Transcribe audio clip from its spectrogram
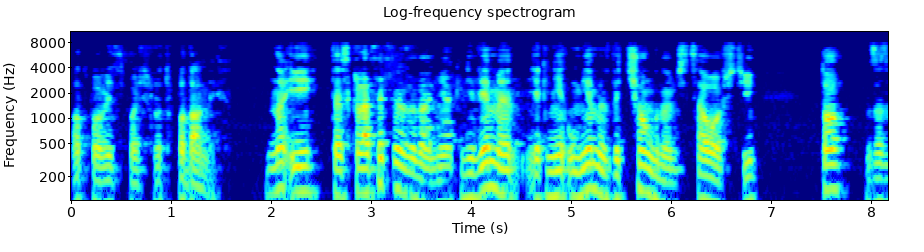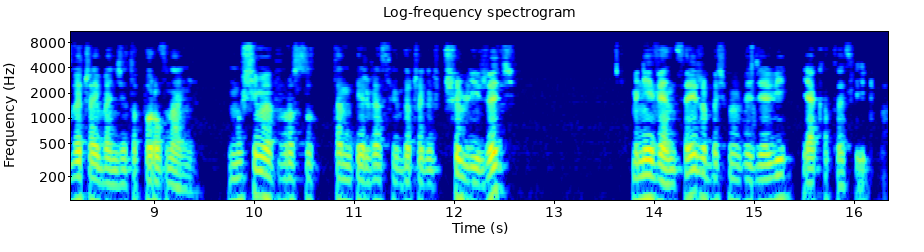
odpowiedź spośród podanych. No i to jest klasyczne zadanie. Jak nie wiemy, jak nie umiemy wyciągnąć całości, to zazwyczaj będzie to porównanie. Musimy po prostu ten pierwiastek do czegoś przybliżyć, mniej więcej, żebyśmy wiedzieli, jaka to jest liczba.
